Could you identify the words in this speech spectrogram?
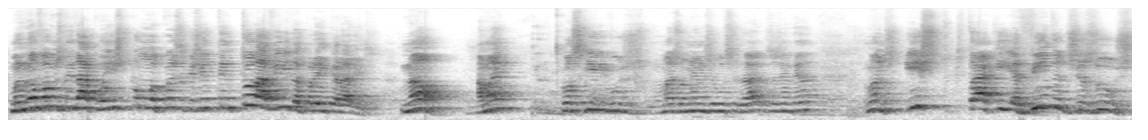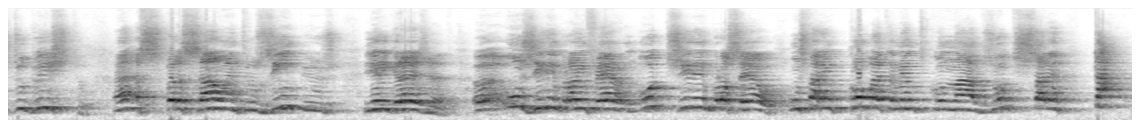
mas não vamos lidar com isto como uma coisa que a gente tem toda a vida para encarar isso. Não. Amém? Consegui-vos mais ou menos elucidar, vocês entendem? Manos, isto que está aqui, a vinda de Jesus, tudo isto, a separação entre os ímpios e a igreja, Uh, uns irem para o inferno, outros irem para o céu, uns estarem completamente condenados, outros estarem. Tá!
